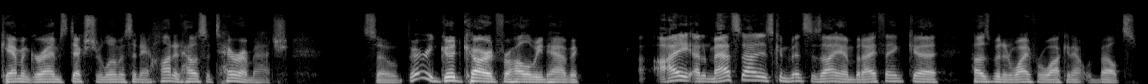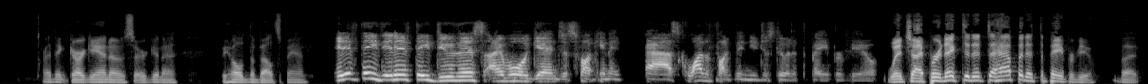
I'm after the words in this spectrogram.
Cameron Grimes, Dexter Lumis in a Haunted House of Terror match. So very good card for Halloween Havoc. I Matt's not as convinced as I am, but I think uh, husband and wife are walking out with belts. I think Garganos are gonna be holding the belts, man. And if they and if they do this, I will again just fucking ask, why the fuck didn't you just do it at the pay per view? Which I predicted it to happen at the pay per view, but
